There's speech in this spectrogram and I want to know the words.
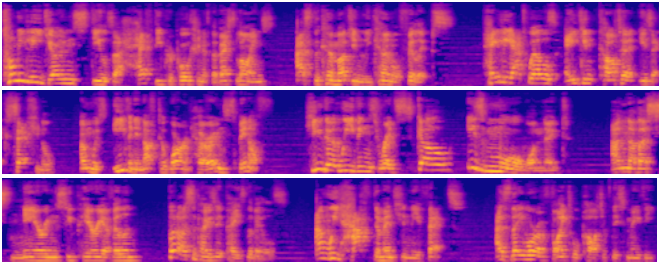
Tommy Lee Jones steals a hefty proportion of the best lines as the curmudgeonly Colonel Phillips. Hayley Atwell's Agent Carter is exceptional and was even enough to warrant her own spin-off. Hugo Weaving's Red Skull is more one note. Another sneering superior villain, but I suppose it pays the bills. And we have to mention the effects, as they were a vital part of this movie,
